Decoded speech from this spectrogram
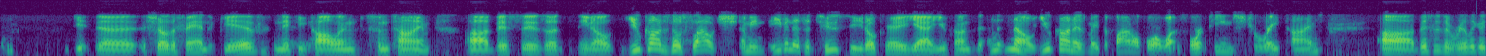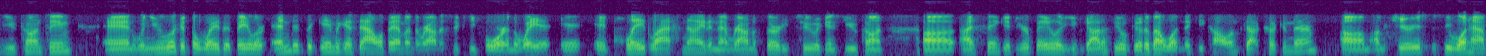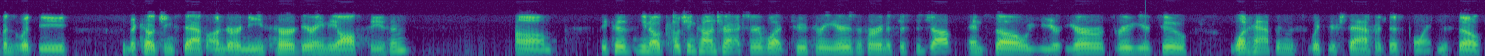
uh, show the fans give Nicki Collen some time. Uh, this is a you know UConn's no slouch. I mean, even as a two seed, okay, yeah, UConn's no UConn has made the Final Four what 14 straight times. Uh, this is a really good UConn team. And when you look at the way that Baylor ended the game against Alabama in the round of 64 and the way it, it, it played last night in that round of 32 against UConn, uh, I think if you're Baylor, you've got to feel good about what Nicki Collen's got cooking there. Um, I'm curious to see what happens with the the coaching staff underneath her during the off season. Um, because you know coaching contracts are what two three years for an assistant job, and so you're you're through year two. What happens with your staff at this point? And so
